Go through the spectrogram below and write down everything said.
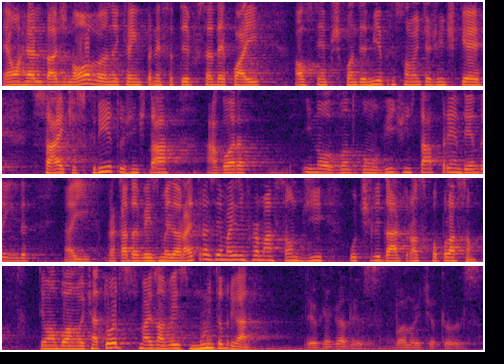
É uma realidade nova, né, que a imprensa teve que se adequar aí aos tempos de pandemia, principalmente a gente que é site escrito, a gente está agora inovando com o vídeo, a gente está aprendendo ainda aí, para cada vez melhorar e trazer mais informação de utilidade para nossa população. Tenha uma boa noite a todos, mais uma vez, muito obrigado. Eu que agradeço. Boa noite a todos.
